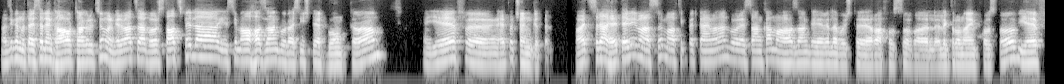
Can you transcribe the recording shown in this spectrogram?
Այսինքն մտածել ենք հաղորդագրություն, որ գրված է, որ ստացվել է, ես իմ ահազանգ, որ այսինչ տեղ բոմբ կա, եւ հետո չեն գտել։ Բայց սրա հետևի մասը մարդիկ պետք է իմանան, որ այս անգամ ահազանգը եղել է ոչ թե հեռախոսով, այլ էլեկտրոնային փոստով եւ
